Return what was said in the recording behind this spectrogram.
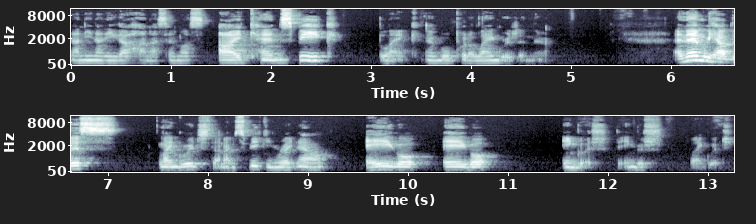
Nani nani ga hanasemasu. I can speak blank. And we'll put a language in there. And then we have this language that I'm speaking right now. Eigo, eigo, English, the English language.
